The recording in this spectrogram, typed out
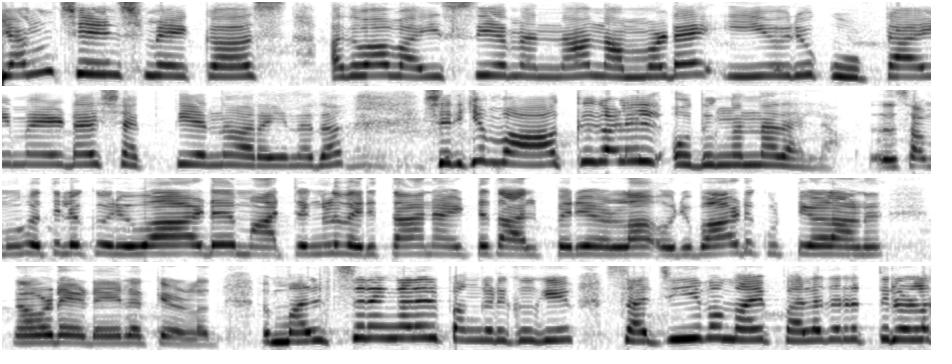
യങ് ചേഞ്ച് മേക്കേഴ്സ് അഥവാ വൈ സി എം എന്ന നമ്മുടെ ഈ ഒരു കൂട്ടായ്മയുടെ ശക്തി എന്ന് പറയുന്നത് ശരിക്കും വാക്കുകളിൽ ഒതുങ്ങുന്നതല്ല. സമൂഹത്തിലൊക്കെ ഒരുപാട് മാറ്റങ്ങൾ വരുത്താനായിട്ട് താല്പര്യമുള്ള ഒരുപാട് കുട്ടികളാണ് നമ്മുടെ ഇടയിലൊക്കെ ഉള്ളത്. മത്സരങ്ങളിൽ പങ്കെടുക്കുകയും സജീവമായി പലതരത്തിലുള്ള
